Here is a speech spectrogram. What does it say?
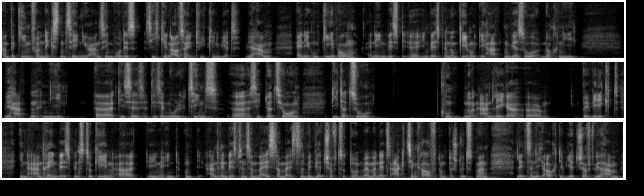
am Beginn von nächsten zehn Jahren sind, wo das sich genauso entwickeln wird. Wir haben eine Umgebung, eine Invest äh, Investmentumgebung, die hatten wir so noch nie. Wir hatten nie äh, diese, diese Nullzinssituation, äh, die dazu Kunden und Anleger äh, bewegt, in andere Investments zu gehen. Äh, in, in, und andere Investments haben, meist, haben meistens mit Wirtschaft zu tun. Wenn man jetzt Aktien kauft, unterstützt man letztendlich auch die Wirtschaft. Wir haben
